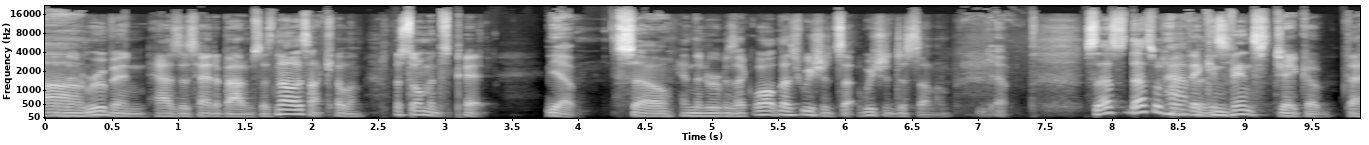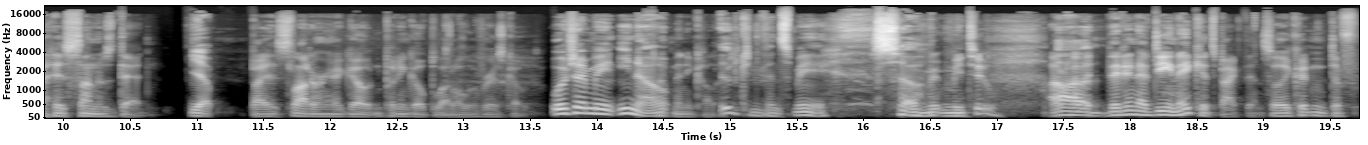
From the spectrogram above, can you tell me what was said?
And then Reuben has his head about him, says, No, let's not kill him. Let's throw him in this pit. Yep. So And then Reuben's like, Well, let's we should sell, we should just sell him. yep. So that's that's what But they convinced Jacob that his son was dead yep. By slaughtering a goat and putting goat blood all over his coat. Which I mean, you know, many it colors. would convince me. so Me, me too. I don't have they didn't have DNA kits back then, so they couldn't def-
